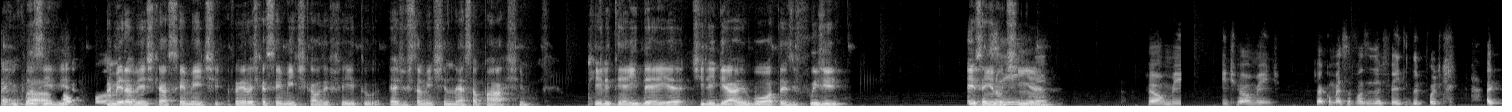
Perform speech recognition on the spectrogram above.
É, Inclusive, da a primeira vez que a semente, a primeira vez que a semente causa efeito é justamente nessa parte que ele tem a ideia de ligar as botas e fugir. Isso aí não Sim, tinha. né? Realmente, realmente. Já começa a fazer defeito. Depois que... Aí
